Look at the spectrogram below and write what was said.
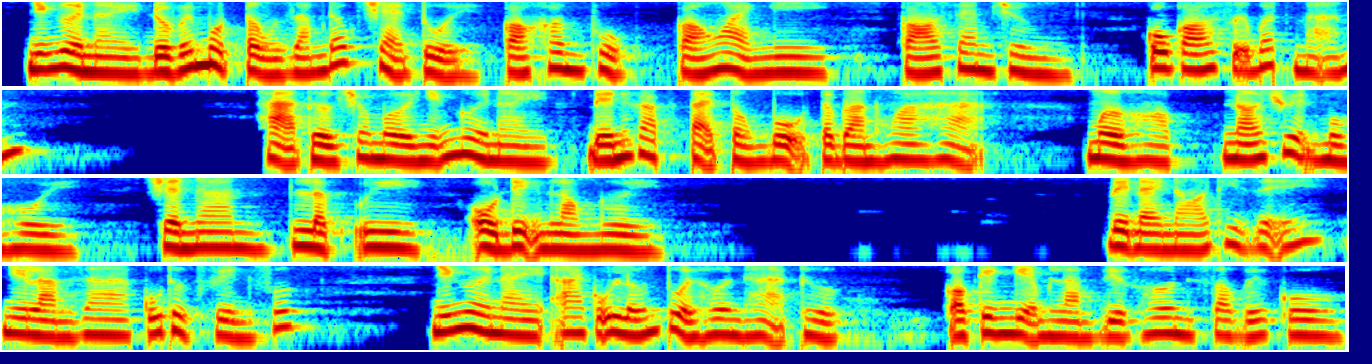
Những người này đối với một tổng giám đốc trẻ tuổi có khâm phục, có hoài nghi, có xem chừng, cũng có sự bất mãn. Hạ Thược cho mời những người này đến gặp tại Tổng bộ Tập đoàn Hoa Hạ, mở họp, nói chuyện một hồi, trần an, lập uy, ổn định lòng người. Việc này nói thì dễ, nhưng làm ra cũng thực phiền phức. Những người này ai cũng lớn tuổi hơn Hạ Thược, có kinh nghiệm làm việc hơn so với cô.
